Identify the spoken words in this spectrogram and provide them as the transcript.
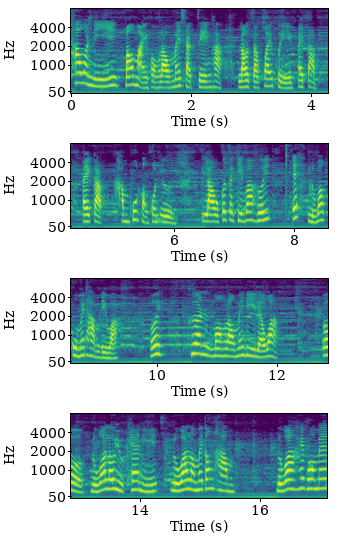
ถ้าวันนี้เป้าหมายของเราไม่ชัดเจนค่ะ เราจะไขว้เขวไปตับไปกับคำพูดของคนอื่น เราก็จะคิดว่าเฮ้ย เอ๊ะ หรือว่ากูไม่ทำดีวะ เฮ้ย เพื่อนมองเราไม่ดีแล้วอะเออ หรือว่าเราอยู่แค่นี้ หรือว่าเราไม่ต้องทำหรือว่าให้พ่อแม่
